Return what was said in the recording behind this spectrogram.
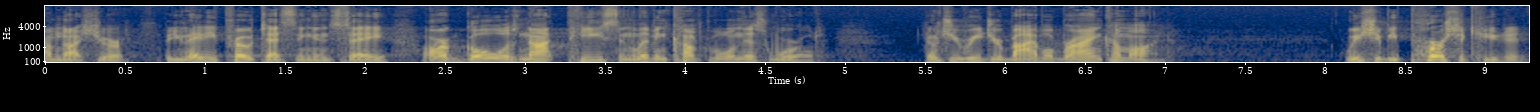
I'm not sure. But you may be protesting and say, Our goal is not peace and living comfortable in this world. Don't you read your Bible, Brian? Come on. We should be persecuted.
